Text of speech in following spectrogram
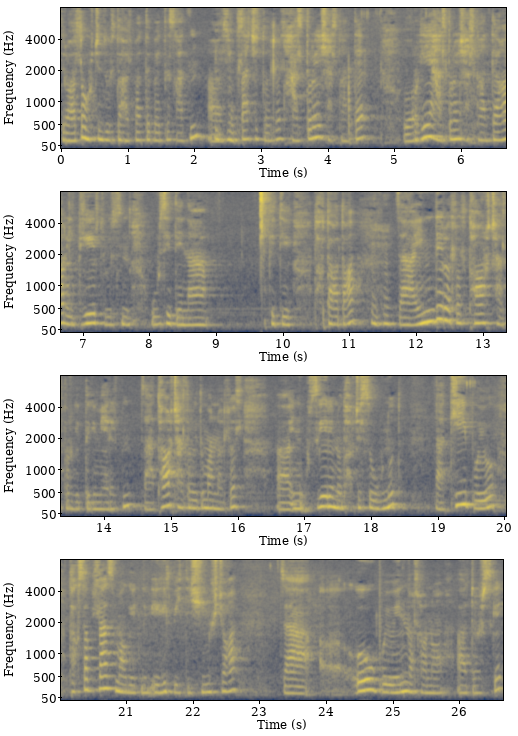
тэр олон хүчин зүйлтэй холбоотой байдгаас гадна судлаачид бол халдварын шалтгаантай ургийн халдварын шалтгаантайгаар эдгээр зүйлс нь үүсэт байна гэдгийг тогтоогод байгаа. За энэ дээр бол тоорч халдвар гэдэг юм яригдана. За тоорч халдвар гэдэг маань бол энэ үсгээрээ нүүд товчилсан үгнүүд За T буюу токсоплазма гэдэг нэг эгэл биетийн шимэгч байгаа. За Ö буюу энэ нь болохоор нөө others гэдэг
